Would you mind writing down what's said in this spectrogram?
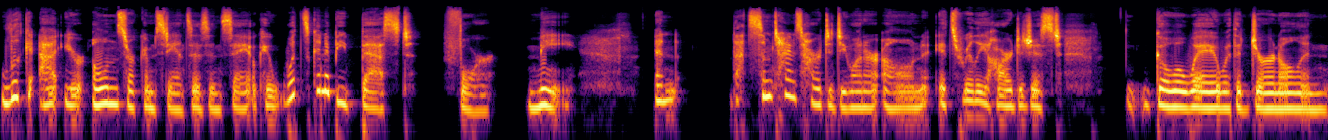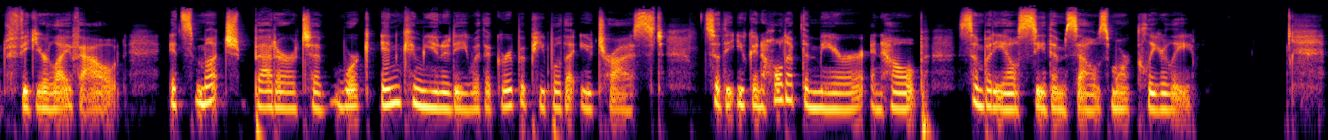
look at your own circumstances and say, okay, what's going to be best for me? And that's sometimes hard to do on our own. It's really hard to just go away with a journal and figure life out. It's much better to work in community with a group of people that you trust so that you can hold up the mirror and help somebody else see themselves more clearly.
